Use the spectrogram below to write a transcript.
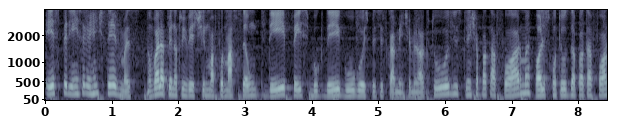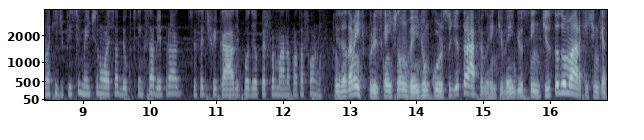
experiência que a gente teve, mas não vale a pena tu investir numa formação de Facebook, de Google especificamente. É melhor que tu destrinche a plataforma, olhe os conteúdos da plataforma, que dificilmente tu não vai saber o que tu tem que saber pra para ser certificado e poder performar na plataforma. Exatamente, por isso que a gente não vende um curso de tráfego, a gente vende o cientista do marketing, que é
